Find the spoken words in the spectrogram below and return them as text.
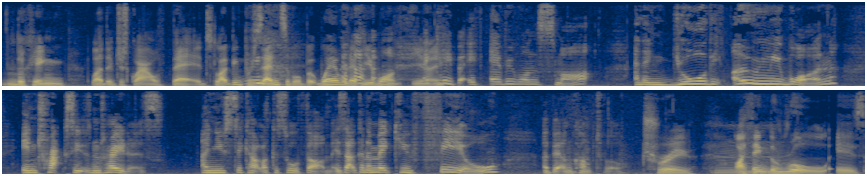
looking like they've just got out of bed, like be presentable, but wear whatever you want. You know. Okay, but if everyone's smart and then you're the only one in tracksuits and trainers and you stick out like a sore thumb, is that going to make you feel a bit uncomfortable? True. I think the rule is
